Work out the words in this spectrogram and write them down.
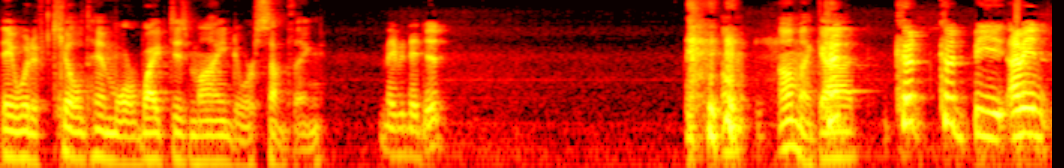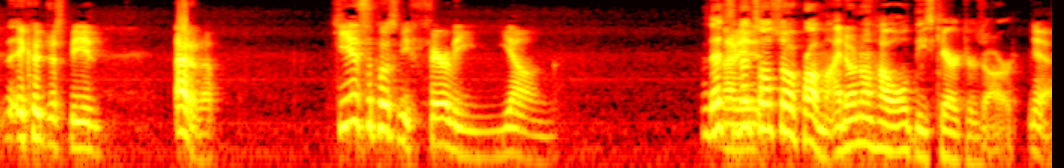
they would have killed him or wiped his mind or something. Maybe they did. Oh, oh my god! Could could be. I mean, it could just be. I don't know. He is supposed to be fairly young. That's I mean, that's also a problem. I don't know how old these characters are. Yeah.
